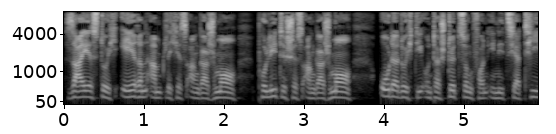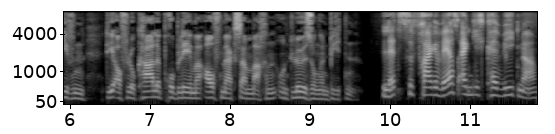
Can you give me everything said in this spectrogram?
sei es durch ehrenamtliches Engagement, politisches Engagement oder durch die Unterstützung von Initiativen, die auf lokale Probleme aufmerksam machen und Lösungen bieten. Letzte Frage, wer ist eigentlich Kai Wegner?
